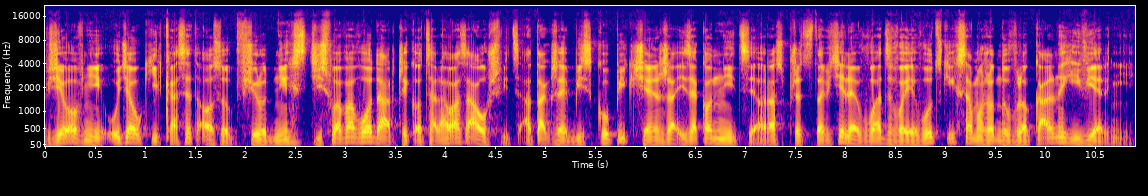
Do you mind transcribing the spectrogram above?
Wzięło w niej udział kilkaset osób, wśród nich Zdzisława Włodarczyk ocalała z Auschwitz, a także biskupi, księża i zakonnicy oraz przedstawiciele władz wojewódzkich, samorządów lokalnych i wierni.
